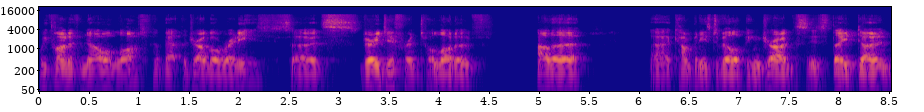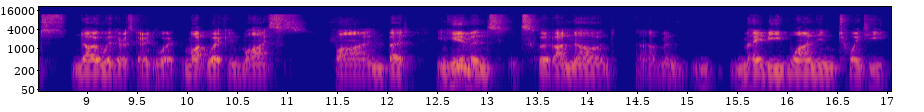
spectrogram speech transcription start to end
we kind of know a lot about the drug already. So it's very different to a lot of other uh, companies developing drugs is they don't know whether it's going to work. It might work in mice fine, but in humans, it's sort of unknown. Um, and maybe one in 20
